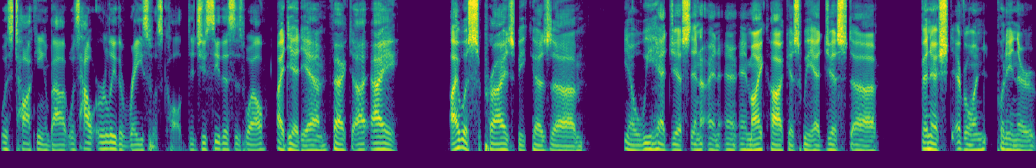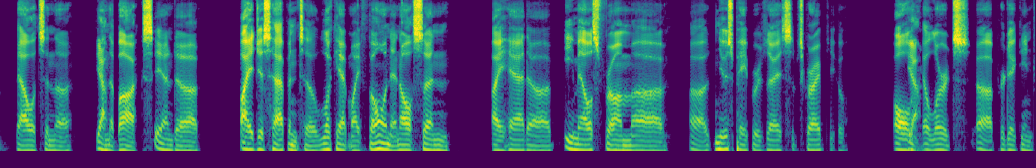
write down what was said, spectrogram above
was talking about was how early the race was called. Did you see this as well? I did, yeah. In fact, I I, I was surprised because um, you know we had just in in, in my caucus we had just uh, finished everyone putting their ballots in the Yeah. in the box, and uh, I just happened to look at my phone, and all of a sudden I had uh, emails from uh, uh, newspapers I subscribed to, all Yeah. alerts uh, predicting,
